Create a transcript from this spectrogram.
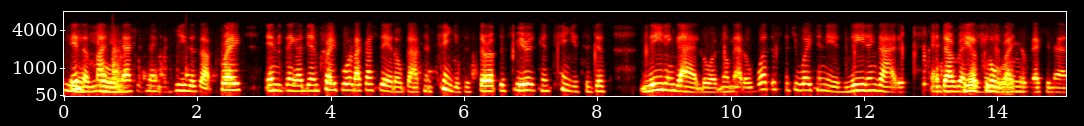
In the Yes, mighty Lord. matchless name of Jesus, I pray. Anything I didn't pray for, like I said, oh God, continue to stir up the spirit. Continue to just lead and guide, Lord. No matter what the situation is, lead and guide us and direct Yes, us in the right Lord. direction. I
